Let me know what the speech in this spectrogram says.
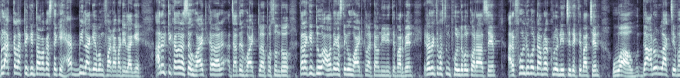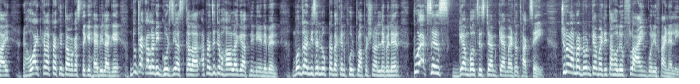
ব্ল্যাক কালারটি কিন্তু আমার কাছ থেকে হ্যাপি লাগে এবং ফাটাফাটি লাগে। আরও একটি কালার আছে হোয়াইট কালার যাদের হোয়াইট কালার পছন্দ, তারা কিন্তু আমাদের কাছ থেকে হোয়াইট কালারটাও নিয়ে নিতে পারবেন। এটাও দেখতে পাচ্ছেন ফোল্ডেবল করা আছে। আর ফোল্ডেবলটা আমরা খুলে নিচ্ছি, দেখতে পাচ্ছেন। ওয়াও দারুণ লাগছে ভাই। হোয়াইট কালারটাও কিন্তু আমার কাছ থেকে হ্যাভি লাগে। দুটা কালারই গর্জিয়াস কালার আপনার যেটা ভালো লাগে আপনি নিয়ে নেবেন। বন্ধুরা, নিচের লুকটা দেখেন ফুল প্রফেশনাল লেভেলের টু অ্যাক্সেস গ্যাম্বল সিস্টেম ক্যামেরাটো থাকছেই। চলুন আমরা ড্রোন ক্যামেরাটি তাহলে ফ্লাইং করি ফাইনালি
